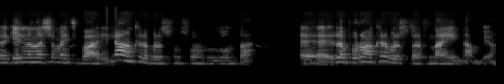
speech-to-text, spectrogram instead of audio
e, gelinen aşama itibariyle Ankara Barosu'nun sorumluluğunda. E, raporu Ankara Barosu tarafından yayınlanmıyor.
